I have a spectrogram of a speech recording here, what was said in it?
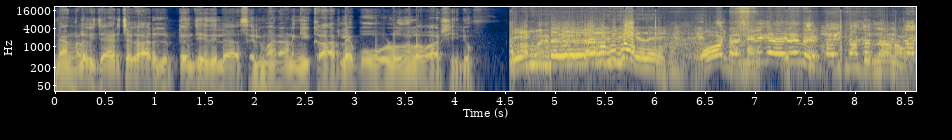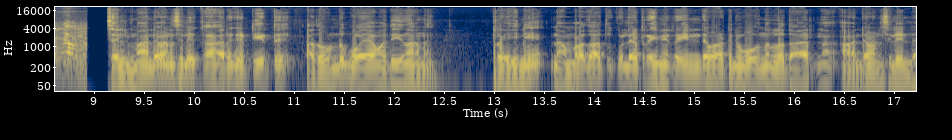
ഞങ്ങൾ വിചാരിച്ച കാർ കിട്ടുകയും ചെയ്തില്ല. സൽമാൻ ആണെങ്കിൽ കാറിലേ പോവുള്ളൂ എന്നുള്ള വാശിയിലും. സൽമാന്റെ മനസ്സിൽ കാറ് കെട്ടിയിട്ട് അതുകൊണ്ട് പോയാൽ മതി എന്നാണ് ട്രെയിന് നമ്മളെ കാത്തുക്കില്ല ട്രെയിന് ട്രെയിനിന്റെ പാട്ടിന് പോകുന്നുള്ള ധാരണ അവന്റെ മനസ്സിലില്ല.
